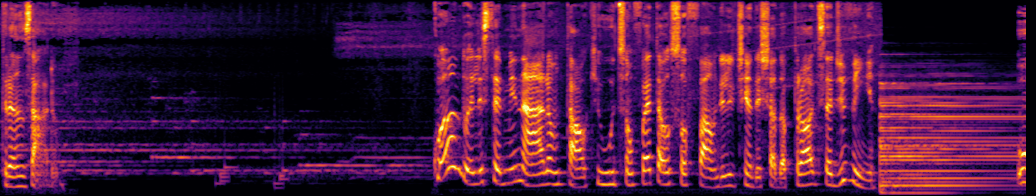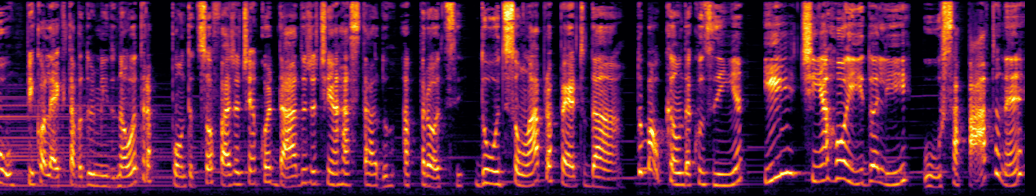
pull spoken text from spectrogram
transaram. Quando eles terminaram, tal, que o Hudson foi até o sofá onde ele tinha deixado a prótese, adivinha? O picolé que estava dormindo na outra ponta do sofá já tinha acordado, já tinha arrastado a prótese do Hudson lá para perto da, do balcão da cozinha e tinha roído ali o sapato, né?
